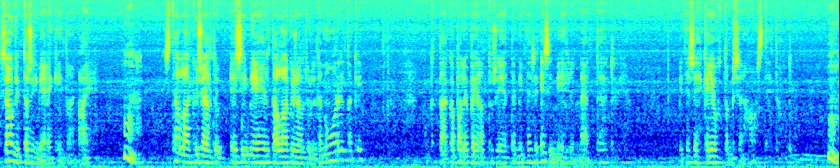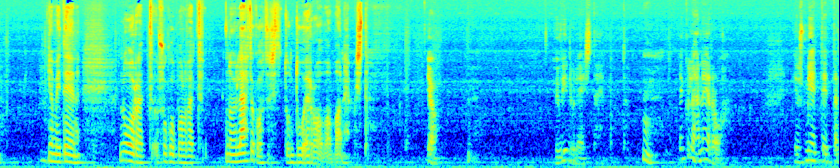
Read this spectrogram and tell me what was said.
se onkin tosi mielenkiintoinen aihe. Hmm. Sitä ollaan kyselty esimiehiltä, ollaan kyselty niiltä nuoriltakin, mutta aika paljon peilattu siihen, että miten se esimiehille näyttäytyy ja miten se ehkä johtamisen haasteita on. Hmm. Ja miten nuoret sukupolvet noin lähtökohtaisesti tuntuu eroavan vanhemmista. Joo. Hyvin yleistä, mutta. Hmm. Ja kyllähän eroa. Jos miettii, että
